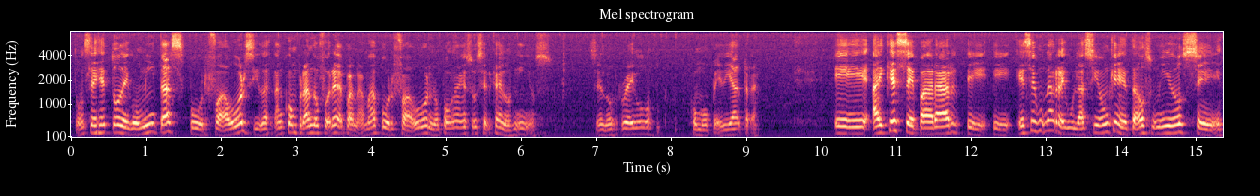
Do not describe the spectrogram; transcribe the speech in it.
Entonces esto de gomitas, por favor, si la están comprando fuera de Panamá, por favor, no pongan eso cerca de los niños. Se los ruego como pediatra. Eh, hay que separar, eh, eh, esa es una regulación que en Estados Unidos se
